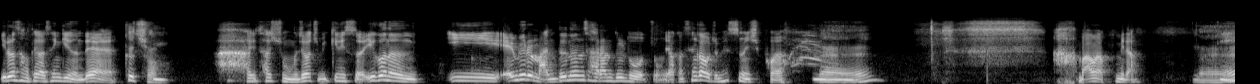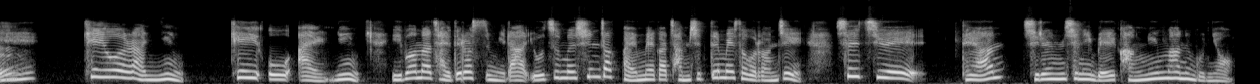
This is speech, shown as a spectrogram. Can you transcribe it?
이런 상태가 생기는데 그쵸. 음. 하, 사실 좀 문제가 좀 있긴 있어요. 이거는 이 에뮤를 만드는 사람들도 좀 약간 생각을 좀 했으면 싶어요. 네. 하, 마음이 아픕니다. 네. 네. KOR님, KOR님, 이번화 잘 들었습니다. 요즘은 신작 발매가 잠시 뜸해서 그런지 스위치에 대한 지름신이 매일 강림하는군요.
